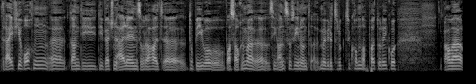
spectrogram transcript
drei, vier Wochen äh, dann die, die Virgin Islands oder halt äh, Tobago, was auch immer, äh, sich anzusehen und immer wieder zurückzukommen nach Puerto Rico. Aber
